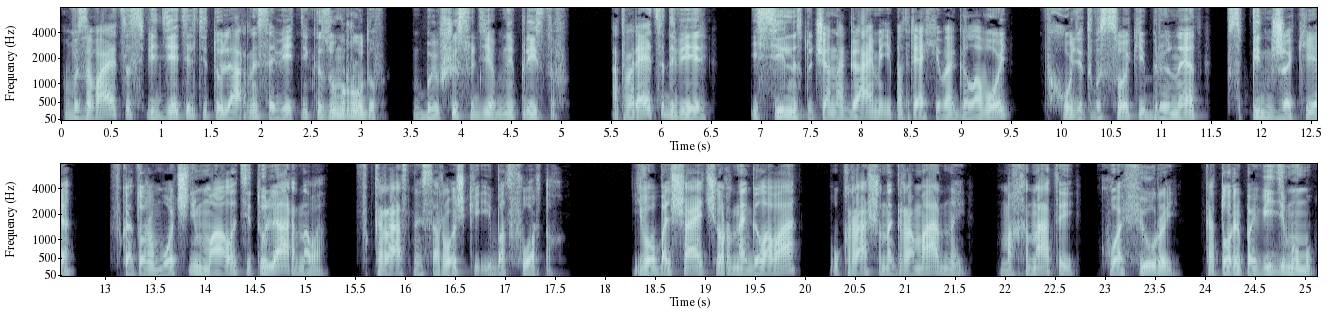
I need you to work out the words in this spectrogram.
Вызывается свидетель-титулярный советник Изумрудов, бывший судебный пристав. Отворяется дверь, и сильно стуча ногами и потряхивая головой, входит высокий брюнет в спинджаке, в котором очень мало титулярного, в красной сорочке и ботфортах. Его большая черная голова украшена громадной, мохнатой куафюрой, которой, по-видимому,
